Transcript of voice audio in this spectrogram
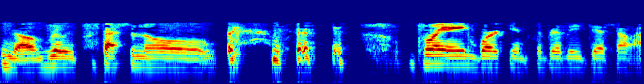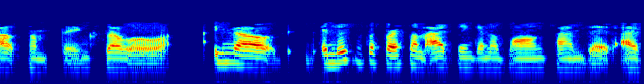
you know, really professional brain working to really get out something. So, you know, and this is the first time I think in a long time that I've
